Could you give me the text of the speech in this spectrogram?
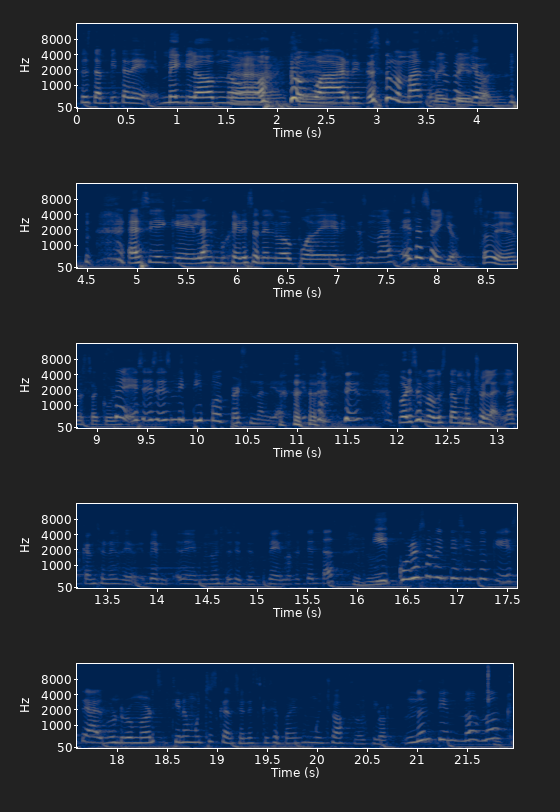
su estampita de Make Love, no, Ah, no sí. War, y todas esas mamás. Esa soy yo. Así de que las mujeres son el nuevo poder, y entonces más. Esa soy yo. Está bien, está cool. Sí, ese, ese es mi tipo de personalidad. Entonces, por eso me gustan mucho la- las canciones de, de, de 1970 de los 70s. Y curiosamente siento que este álbum, Rumors, tiene muchas canciones que se parecen mucho a folklore. No entiendo, no, no. Ok.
